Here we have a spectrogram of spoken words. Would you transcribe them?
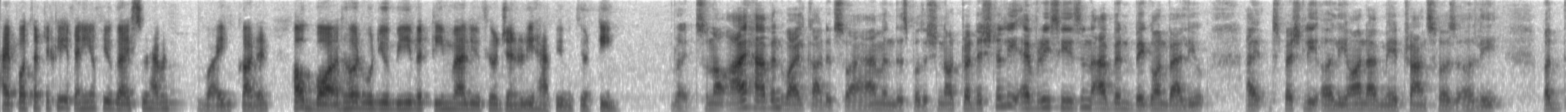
Hypothetically, if any of you guys still haven't wild carded, how bothered would you be with team value if you're generally happy with your team? Right. So now I haven't wild carded, so I am in this position. Now, traditionally, every season I've been big on value. I, especially early on, I've made transfers early. But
